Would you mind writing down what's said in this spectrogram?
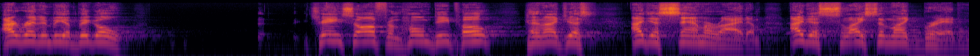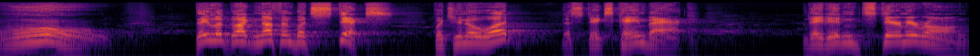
I rented me a big old chainsaw from Home Depot, and I just, I just samurai'd them. I just sliced them like bread. Whoa. They looked like nothing but sticks. But you know what? The sticks came back. They didn't steer me wrong.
